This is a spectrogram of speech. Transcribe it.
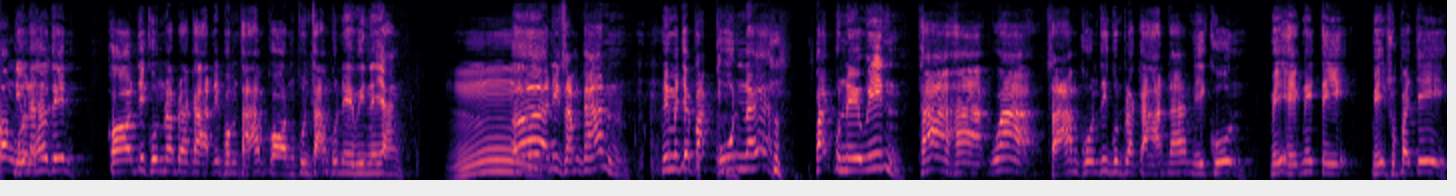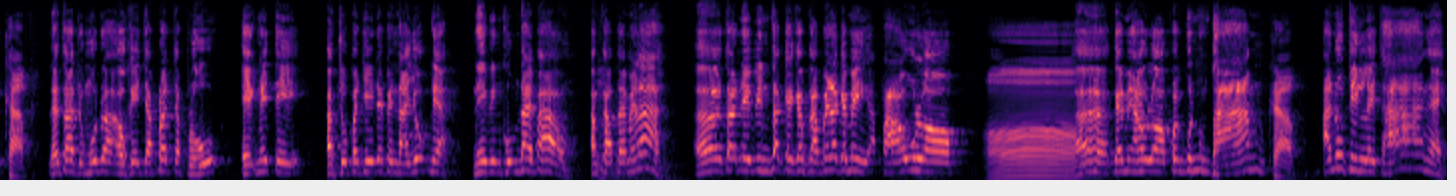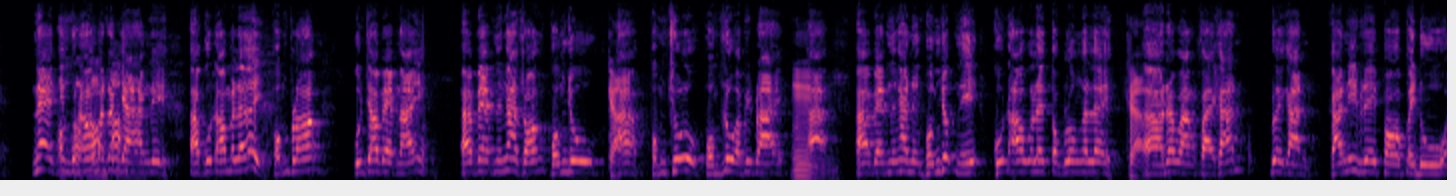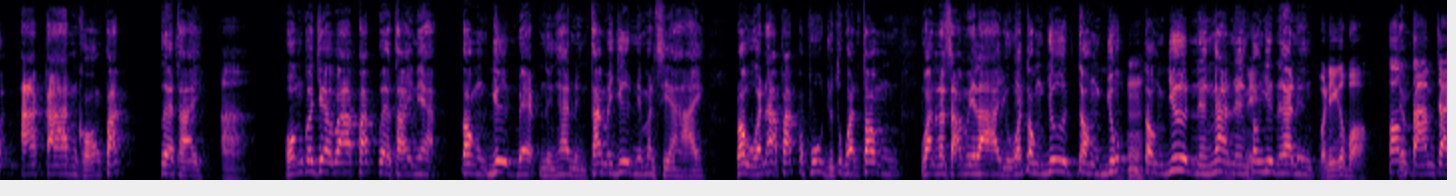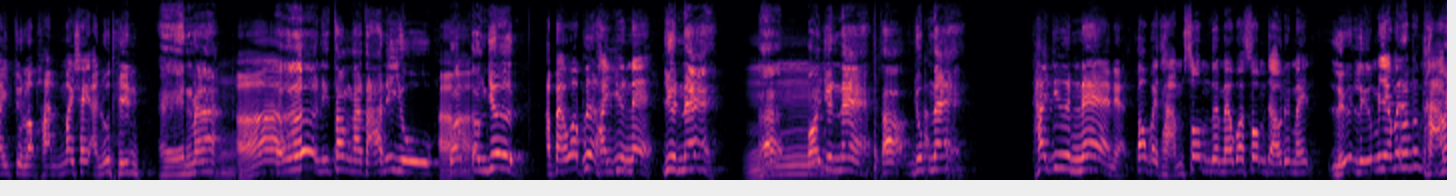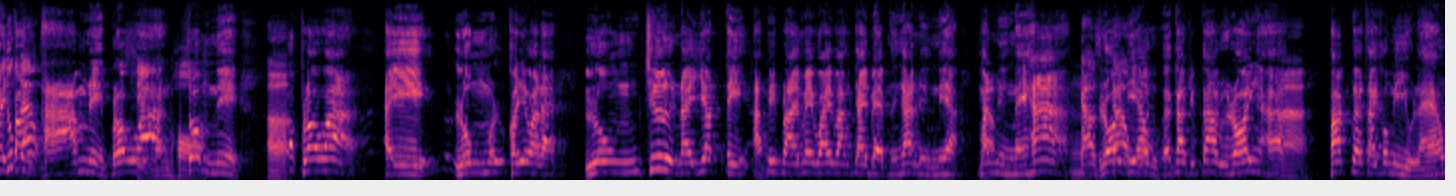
กล้องเดียวคุณเลยอฮะนุทินก่อนที่คุณมาประกาศนี่ผมถามก่อน คุณถามคุณเนวินนะยังอืมเออนี่สำคัญ นี่มันจะพักคุณนะ พักคุณเนวิน ถ้าหากว่าสามคนที่คุณประกาศนะ มีคุณ มีเอกนิติ มีสุปจี ครับ แล้วถ้าสมมุติว่าโอเคจะพลัดจะผลูเอกนิติกับสุปจีได้เป็นนายกเนี่ยเนวินคุมได้เปล่ากำกับได้ไหมล่ะเออถ้าเนวินถ้าแกกำกับไม่ได้แกไม่เอาหรอกอ๋อ เออแกไม่เอาหรอกเพราะคุณต้องถาม ครับ อนุทินเลยท้าไง แน่จริงคุณเอามาทั้งอย่างดิเอาคุณเอามาเลย ผมพร้อม คุณจะเอาแบบไหนอ่าแบบหนึ่งห้าสองผมอยู่ครับอ่าผมชู้ผมสู้อภิปรายอืมอ่าอ่าแบบหนึ่งห้าหนึ่งผมยุบหนีคุณเอากันเลยตกลงกันเลยครับ อ่าระหว่างฝ่ายค้านด้วยกันคราวนี้เลยพอไปดูอาการของพรรคเพื่อไทย อ่า ผมก็เชื่อว่าพรรคเพื่อไทยเนี่ยต้องยื่นแบบหนึ่งห้าหนึ่งถ้าไม่ยื่นเนี่ยมันเสียหาย เพราะหัวหน้าพรรคก็พูดอยู่ทุกวันต้องวันละสามเวลาอยู่ว่าต้องยื่นต้องยุบ ต้องยื่นหนึ่งห้าหนึ่งนี่ต้องยื่นหนึ่งห้าหนึ่งวันนี้ก็บอก ต้องตามใจจุลพันธ์ไม่ใช่อนุทิน เห็นไหมล่ะเออ เออ นี่ต้องคาถานี้อยู่อ่าความต้องยื่นเอาแปลว่าเพื่อไทยยื่นแน่ ยื่นแน่อืมเออพอยื่นแน่ก็ยุบแน่ ถ้ายื่นแน่เนี่ยต้องไปถามส้มด้วยไหมว่าส้มจะเอาด้วยไหมหรือหรือมันยังไม่ต้องถามไม่ยุบต้อแล้งว ถามนี่ เพราะว่าเสียงมันพอส้มนี่เออ เพราะว่าไอ้ลงเขาเรียกว่าอะไรลงชื่อในยตติอภิปรายไม่ไว้วางใจแบบหนึ่งห้าหนึ่งเนี่ยมันหนึ่งในห้า99ร้อยเดียวคนเก้าสิบเก้าหรือร้อยเนี่ยอะอ่า พรรคเพื่อไทยเขามีอยู่แล้ว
